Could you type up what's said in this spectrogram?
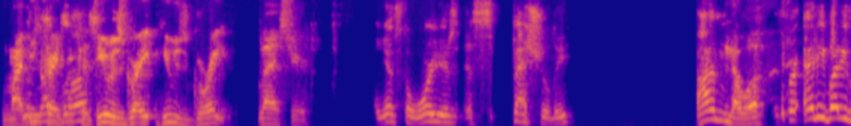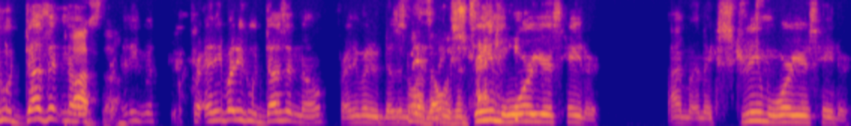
Might be crazy because he was great. He was great last year against the Warriors, especially. I'm Noah. For anybody who doesn't know, for, anybody, for anybody who doesn't know, for anybody who doesn't this know, I'm an extreme attacking. Warriors hater. I'm an extreme Warriors hater.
